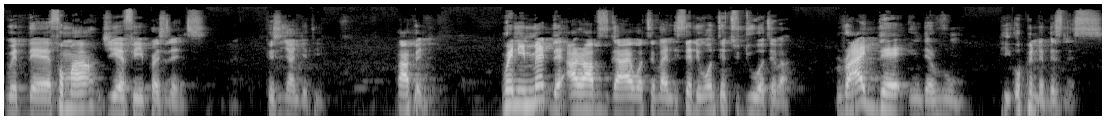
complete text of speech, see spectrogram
With the former GFA president, Kwesi Nyantakyi. What happened? When he met the Arabs guy, whatever, and they said they wanted to do whatever, right there in the room, he opened the business.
